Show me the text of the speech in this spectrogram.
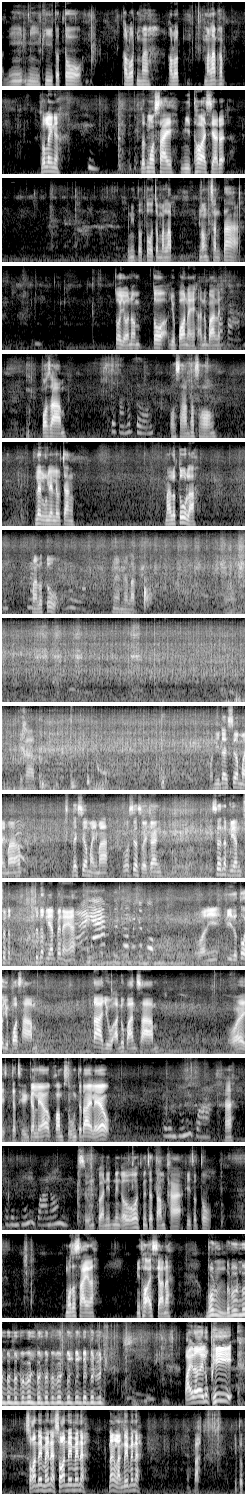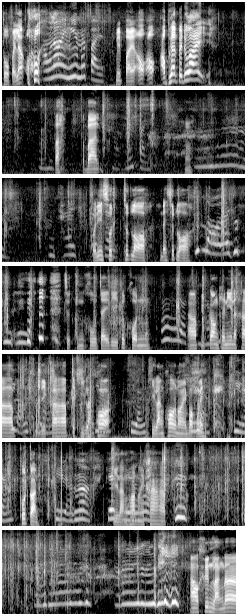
วันนี้มีพี่โตโต้เอารถมา เอารถมารับครับ รถอะไรเนี่ย รถมอไซค์มีท่อไอเสียด้วย วันนี้โตโต้จะมารับน้องซันต้า โตอยู่น้องโตอยู่ปอไหน อนุบาลเลยปสามปสามปสามทับสองปสามทับสองเลิกโรงเรียนเร็วจัง มารถตู้เหรอ มารถตู้แม่น่ารักว้าวดีครับตึ๊บวันนี้ได้เสื้อใหม่มาครับ ได้เสื้อใหม่มาโอ้เสื้อสวยจัง เสื้อนักเรียนชุดนักชุดนักเรียนไปไหนอะอายามันจะตกมันจะตกวันนี้พี่โตโต้อยู่ป .3 ต้าอยู่อนุบาล3 โอ้ย จะถึงกันแล้วความสูงจะได้แล้วแต่ผมสูงกว่าฮะแต่ผมสูงกว่าน้อง สูงกว่านิดนึงโอ้โอ้มันจะตำขาพี่โตโต้มอเตอร์ไซค์นะ มีท่อไอเสียนะบุนบุนบุนบุนบุนบุนบุนบุนบุนบุนบุนบุนบุนบุนบุนบุนไปเลยลูกพี่ซ้อนได้ไหมน่ะซ้อนได้ไหมน่ะ นั่งหลังได้ไหมน่ะไปพี่โตโต้ไปแล้วเอาแล้วไอ้นี่ไม่ไป ไม่ไปเอาเอาเอาเพื่อนไปด้วย ไปกลับบ้านไม่ไปอืมใช่วันนี้ชุดชุดรอได้ชุดรอชุดรออะไรชุดครูครูชุดคุณครูใจดีทุกคนเอาปิดกล้องแค่นี้นะครับสวัสดีครับ จะขี่หลังพ่อทีหลังขี่หลังพ่อหน่อยบอกมาเลยทีหลังพูดก่อนทีหลังอะขี่หลังพ่อหน่อยครับเอาขึ้นหลังได้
